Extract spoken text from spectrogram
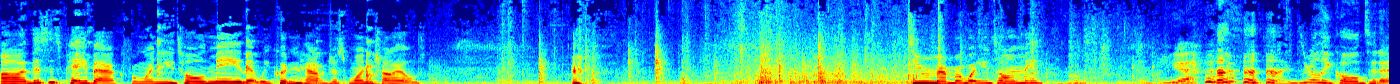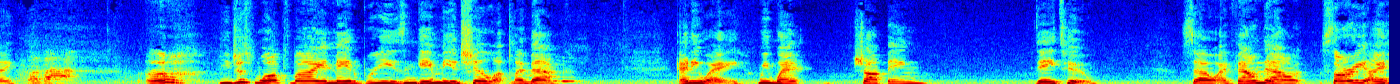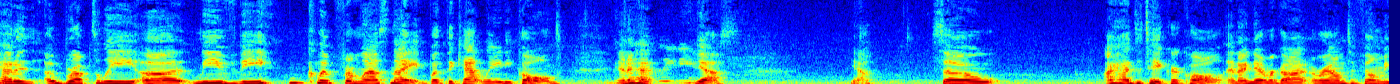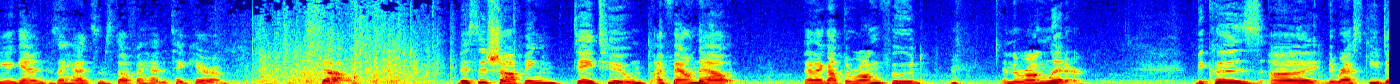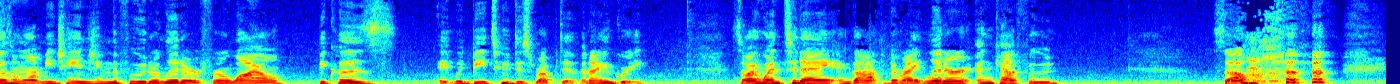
Uh, this is payback for when you told me that we couldn't have just one child. Do you remember what you told me? No. Yeah. it's really cold today. Bye-bye. Ugh, you just walked by and made a breeze and gave me a chill up my back. Anyway, we went shopping day two. So I found out, sorry I had to abruptly uh, leave the clip from last night, but the cat lady called. And I had, lady? yes. Yeah. So I had to take her call and I never got around to filming again because I had some stuff I had to take care of. So, this is shopping day two. I found out that I got the wrong food and the wrong litter because uh, the rescue doesn't want me changing the food or litter for a while because it would be too disruptive, and I agree. So I went today and got the right litter and cat food. So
